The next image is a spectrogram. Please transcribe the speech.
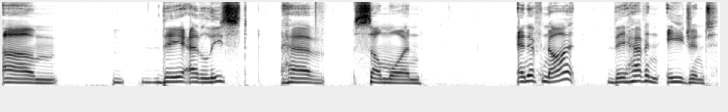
Um, they at least have someone, and if not, they have an agent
